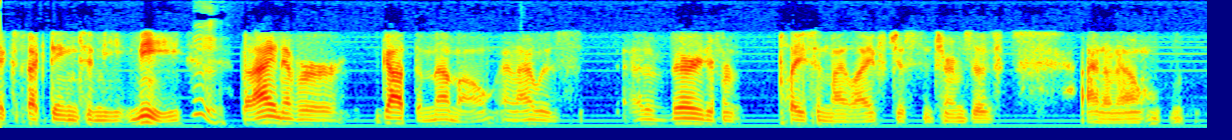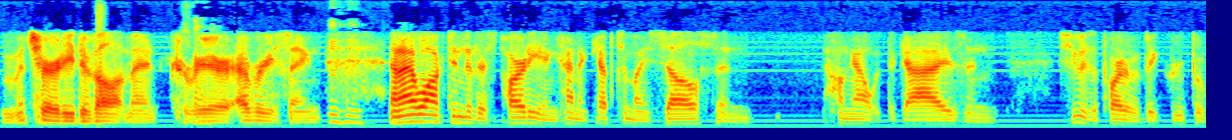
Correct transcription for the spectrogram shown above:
expecting to meet me, Hmm. but I never got the memo, and I was at a very different place in my life, just in terms of I don't know maturity, development, career, everything. hmm And I walked into this party and kind of kept to myself and hung out with the guys. And she was a part of a big group of,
